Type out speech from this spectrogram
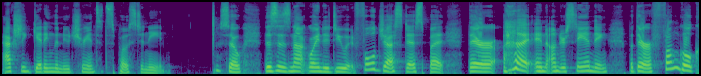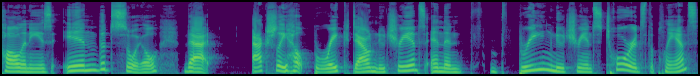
actually getting the nutrients it's supposed to need. So this is not going to do it full justice, but there in understanding, but there are fungal colonies in the soil that actually help break down nutrients and then bring nutrients towards the plants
